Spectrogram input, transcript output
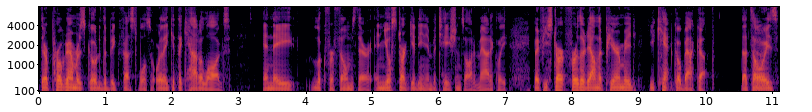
Their programmers go to the big festivals, or they get the catalogs, and they look for films there and you'll start getting invitations automatically. But if you start further down the pyramid, you can't go back up. That's yeah. always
